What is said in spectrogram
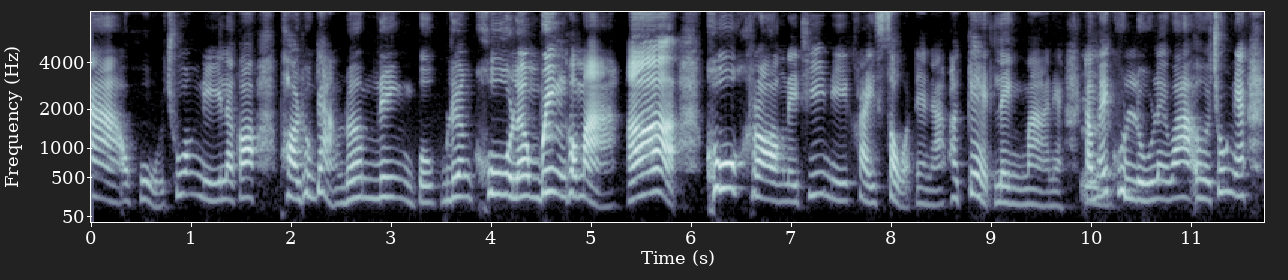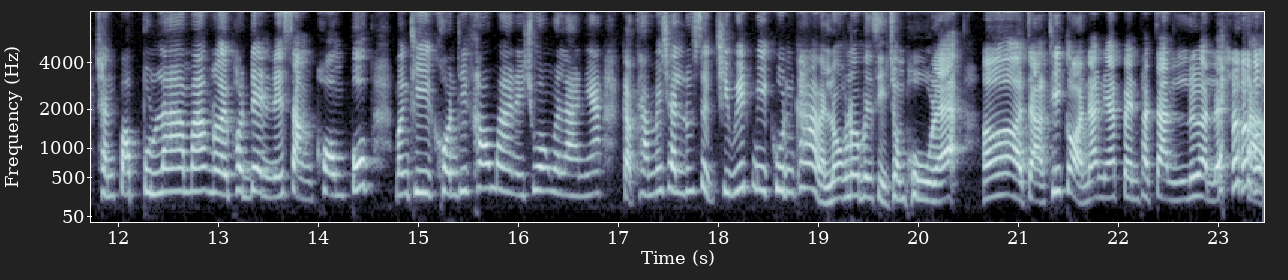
นาโอ้โหช่วงนี้แล้วก็พอทุกอย่างเริ่มนิ่งปุ๊บเรื่องคู่เริ่มวิ่งเข้ามาอ่าคู่ครองในที่นี้ใครโสดเนี่ยนะพระเกตเล็งมาเนี่ยทำให้คุณรู้เลยว่าเออช่วงเนี้ยฉันป๊อปปูล่ามากเลยพอเด่นในสังคมปุ๊บบางทีคนที่เข้ามาในช่วงเวลาเนี้ยกลับทำให้ฉันรู้สึกชีวิตมีคุณค่าแบบโลกเริ่มเป็นสีชมพูแล้วเออ จากที่ก่อนหน้านี้เป็นพระจันทร์เลือดเลยค่ะ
